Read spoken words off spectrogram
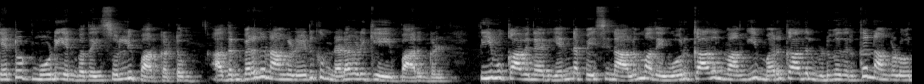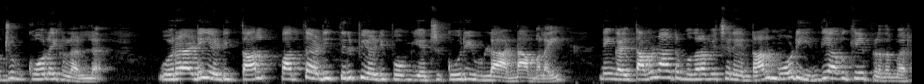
கெட் அவுட் மோடி என்பதை சொல்லி பார்க்கட்டும். அதன் பிறகு நாங்கள் எடுக்கும் நடவடிக்கையை பாருங்கள். திமுகவினர் என்ன பேசினாலும் அதை ஒரு காதல் வாங்கி மறு காதல் விடுவதற்கு நாங்கள் ஒன்றும் கோலைகள் அல்ல. ஒரு அடி அடித்தால் பத்து அடி திருப்பி அடிப்போம் என்று கூறியுள்ள அண்ணாமலை நீங்கள் தமிழ்நாட்டு முதலமைச்சர் என்றால் மோடி இந்தியாவுக்கே பிரதமர்.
